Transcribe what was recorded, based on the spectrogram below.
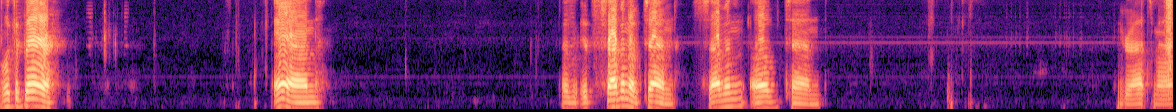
Look at there. And it's 7 of 10. 7 of 10. Congrats, man.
